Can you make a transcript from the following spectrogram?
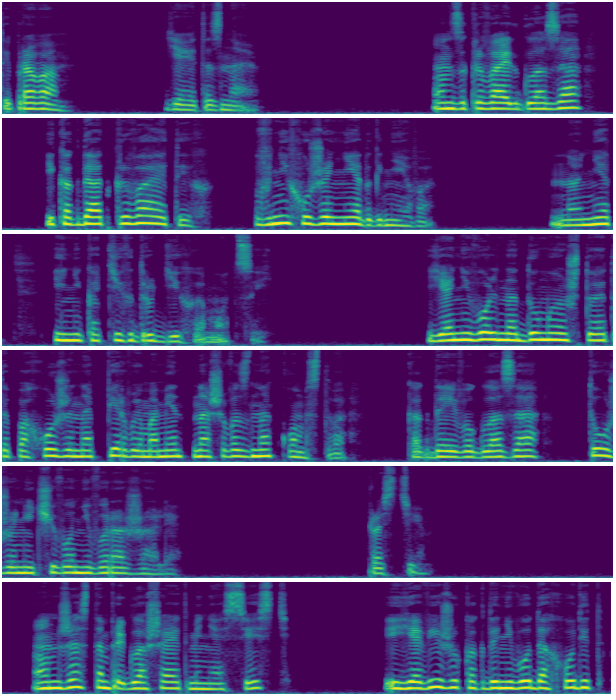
Ты права, я это знаю. Он закрывает глаза, и когда открывает их, в них уже нет гнева. Но нет и никаких других эмоций. Я невольно думаю, что это похоже на первый момент нашего знакомства, когда его глаза тоже ничего не выражали. Прости. Он жестом приглашает меня сесть, и я вижу, как до него доходит,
